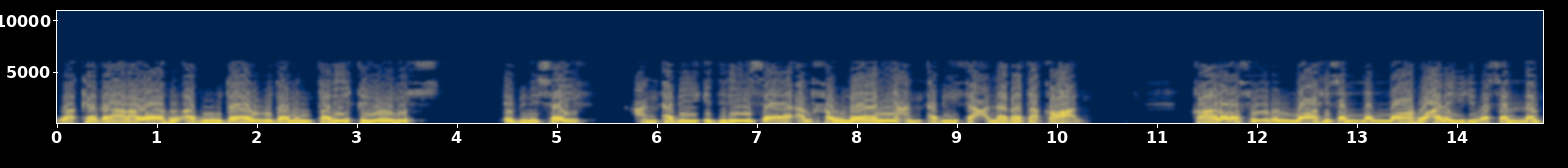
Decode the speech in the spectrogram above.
وكذا رواه أبو داود من طريق يونس ابن سيف عن أبي إدريس الخولاني عن أبي ثعلبة قال قال رسول الله صلى الله عليه وسلم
